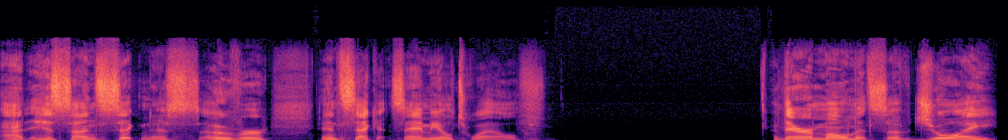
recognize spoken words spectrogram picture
at his son's sickness over in 2 Samuel 12. There are moments of joy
